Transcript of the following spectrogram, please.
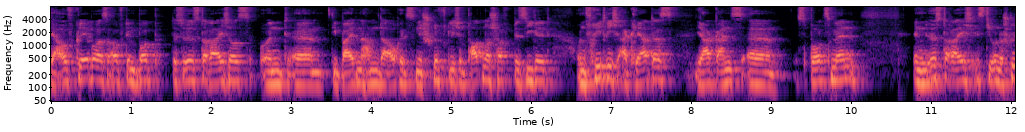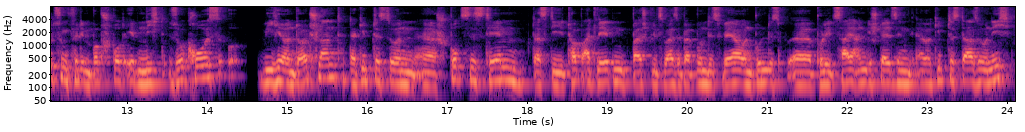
der Aufkleber ist auf dem Bob des Österreichers und äh, die beiden haben da auch jetzt eine schriftliche Partnerschaft besiegelt. Und Friedrich erklärt das ja ganz äh, Sportsman. In Österreich ist die Unterstützung für den Bobsport eben nicht so groß wie hier in Deutschland. Da gibt es so ein äh, Sportsystem, dass die Top-Athleten beispielsweise bei Bundeswehr und Bundespolizei äh, angestellt sind, äh, gibt es da so nicht,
